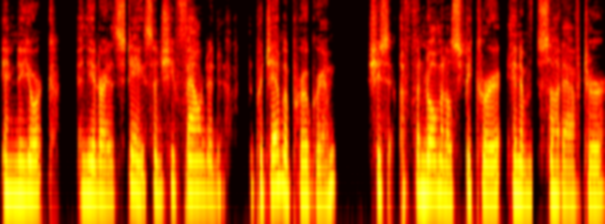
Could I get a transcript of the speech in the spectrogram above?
in New York in the United States, and she founded the Pajama Program. She's a phenomenal speaker and a sought after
